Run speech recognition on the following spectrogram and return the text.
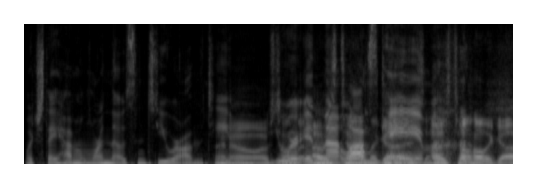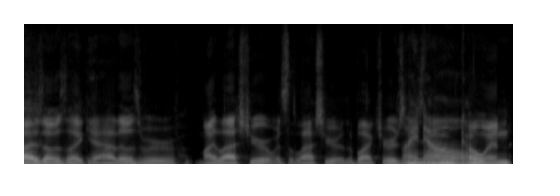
which they haven't worn those since you were on the team. I know. I was you were the- in I that last game. I was telling all the guys, I was like, yeah, those were my last year. It was the last year of the black jerseys. I And know. Cohen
